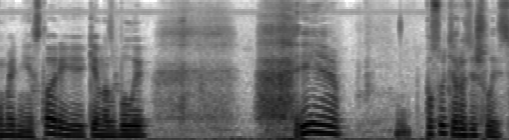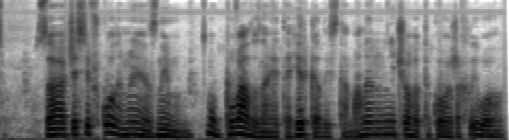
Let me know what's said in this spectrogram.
кумедні історії, які в нас були. І, по суті, розійшлись. За часів школи ми з ним, ну, бувало, знаєте, гіркались там, але нічого такого жахливого.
